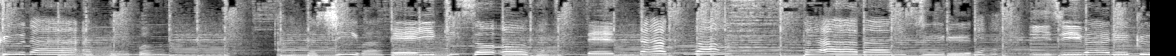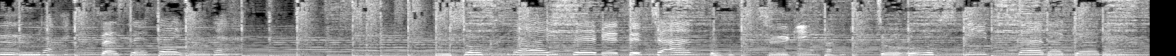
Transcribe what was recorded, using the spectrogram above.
くなっても私は平気そうな連絡はたまにするね意地悪くらいさせてよね嘘くらいせめてちゃんと次は上手につかなきゃね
